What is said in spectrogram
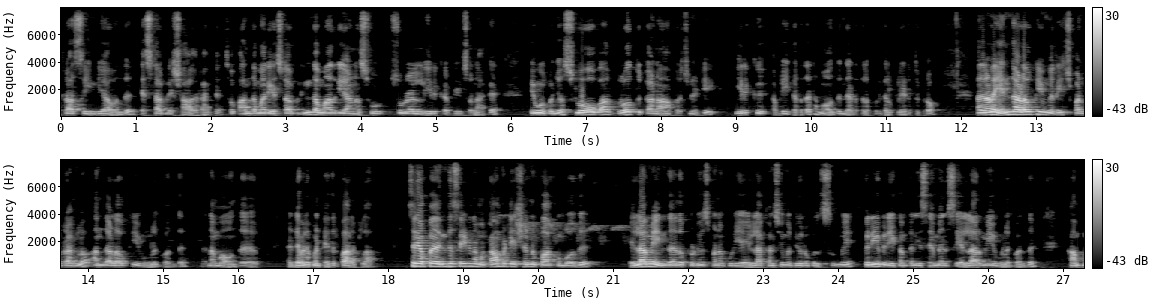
அக்ராஸ் இந்தியா வந்து எஸ்டாப்ளிஷ் ஆகுறாங்க. ஸோ அந்த மாதிரி எஸ்டாப்ளி இந்த மாதிரியான சூ சூழல் இருக்குது அப்படின்னு சொன்னாக்க இவங்க கொஞ்சம் ஸ்லோவாக க்ரோத்துக்கான ஆப்பர்ச்சுனிட்டி இருக்குது அப்படிங்கிறத நம்ம வந்து இந்த இடத்துல புரிதலுக்குள்ள எடுத்துக்கிறோம். அதனால எந்த அளவுக்கு இவங்க ரீச் பண்றாங்களோ அந்த அளவுக்கு இவங்களுக்கு வந்து நம்ம வந்து டெவலப்மெண்ட் எதிர்பார்க்கலாம். சரி அப்போ இந்த சைடு நம்ம காம்படிஷன் பார்க்கும்போது எல்லாமே இந்த இதை ப்ரொடியூஸ் பண்ணக்கூடிய எல்லா கன்சியூமர் டியூரபிள்ஸுமே பெரிய பெரிய கம்பெனிஸ் எம்என்சி எல்லாருமே இவங்களுக்கு வந்து காம்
